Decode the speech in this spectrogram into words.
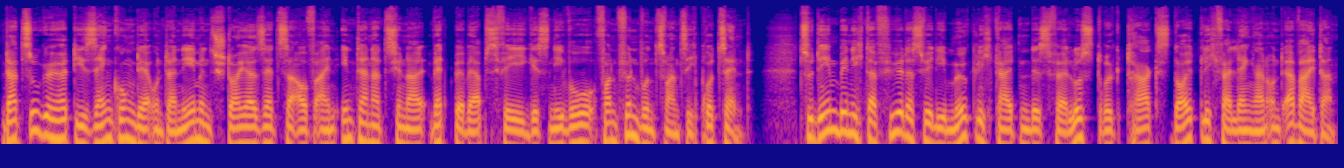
Dazu gehört die Senkung der Unternehmenssteuersätze auf ein international wettbewerbsfähiges Niveau von 25 Prozent. Zudem bin ich dafür, dass wir die Möglichkeiten des Verlustrücktrags deutlich verlängern und erweitern.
